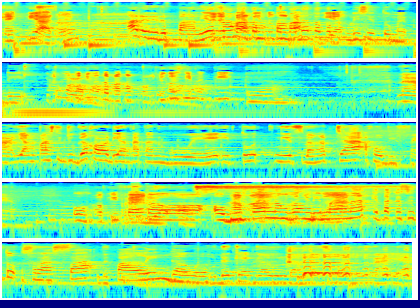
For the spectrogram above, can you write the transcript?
McD ada. Sama Ada di depan ya Di sama depan tem- itu tempatnya tetap Iya. di situ McD. Tapi kalau itu juga tempat nongkrong juga sih McD. Iya. Nah, yang pasti juga kalau di angkatan gue itu ngits banget cak hobi fan. Oh, Obi fan. Kalau Os. Obi Sama, fan nongkrong di mana kita ke situ serasa paling gaul. Udah kayak gaul banget di Bandung Raya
